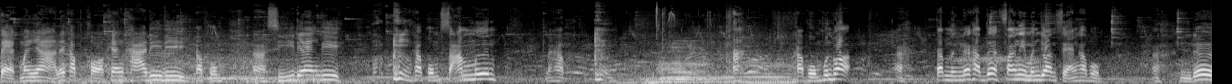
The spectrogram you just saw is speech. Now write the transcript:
แตกมาหยาเลยครับขอแข้งขาดีๆครับผมอ่าสีแดงดีครับผมสามหมื่นนะครับอะครับผมคุณพ่ออะแป๊บหนึงนะครับเด้อฟังนี่มันย้อนแสงครับผมอะนี่เด้อ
